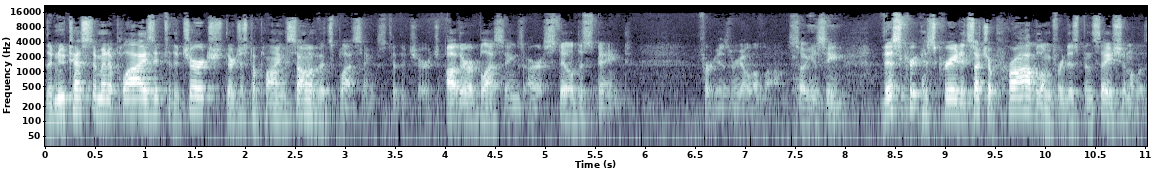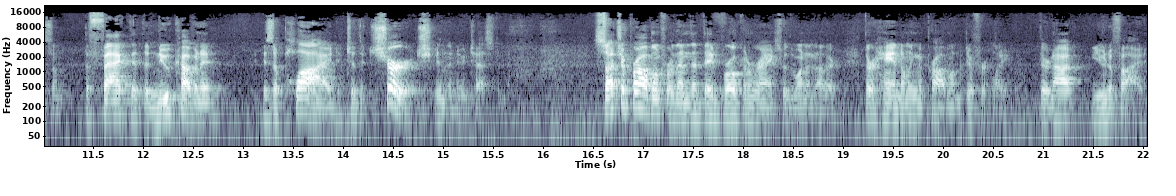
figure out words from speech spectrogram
the New Testament applies it to the church, they're just applying some of its blessings to the church. Other blessings are still distinct for Israel alone. So you see, this has created such a problem for dispensationalism the fact that the new covenant is applied to the church in the New Testament. Such a problem for them that they've broken ranks with one another. They're handling the problem differently, they're not unified.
